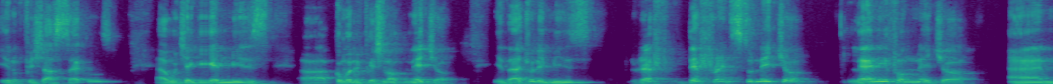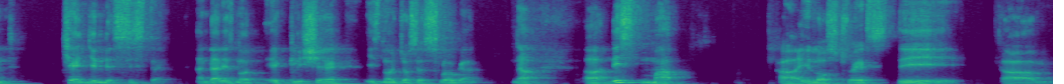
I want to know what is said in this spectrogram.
in official circles, uh, which again means uh, commodification of nature. It actually means deference to nature, learning from nature, and changing the system. And that is not a cliche, it's not just a slogan. Now, uh, this map uh, illustrates the um,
